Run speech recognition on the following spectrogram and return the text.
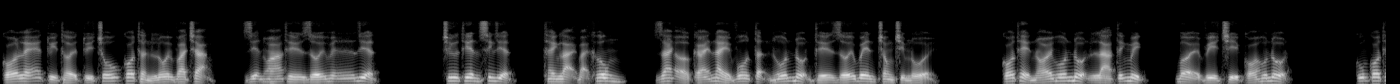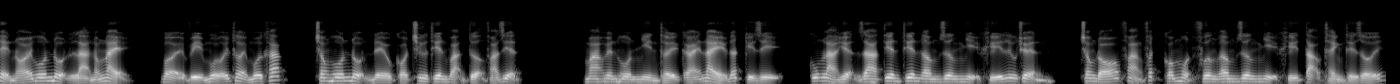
có lẽ tùy thời tùy chỗ có thần lôi va chạm, diễn hóa thế giới huyễn diệt. Chư thiên sinh diệt, thành lại bại không, giai ở cái này vô tận hỗn độn thế giới bên trong chìm nổi. Có thể nói hỗn độn là tĩnh mịch, bởi vì chỉ có hỗn độn. Cũng có thể nói hỗn độn là nóng nảy, bởi vì mỗi thời mỗi khắc, trong hỗn độn đều có chư thiên vạn tượng phá diệt. Mà huyền hồn nhìn thấy cái này đất kỳ dị, cũng là hiện ra tiên thiên âm dương nhị khí lưu chuyển, trong đó phảng phất có một phương âm dương nhị khí tạo thành thế giới.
